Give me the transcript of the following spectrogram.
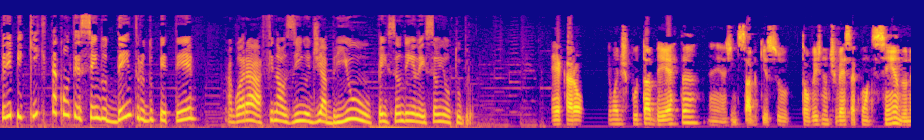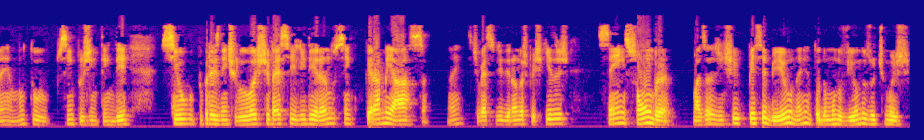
Felipe, o que está acontecendo dentro do PT agora finalzinho de abril, pensando em eleição em outubro? É, Carol, uma disputa aberta. Né? A gente sabe que isso talvez não tivesse acontecendo, né? Muito simples de entender se o presidente Lula estivesse liderando sem qualquer ameaça, né? Estivesse liderando as pesquisas sem sombra, mas a gente percebeu, né? Todo mundo viu nos últimos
